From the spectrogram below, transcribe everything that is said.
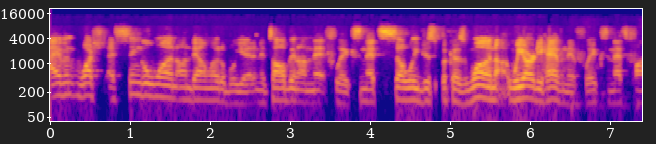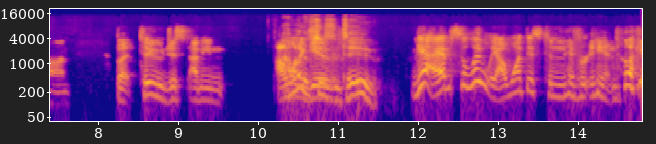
I haven't watched a single one on downloadable yet, and it's all been on Netflix. And that's solely just because one, we already have Netflix, and that's fine. But two, just I mean, I, I want to give season two. Yeah, absolutely. I want this to never end. like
